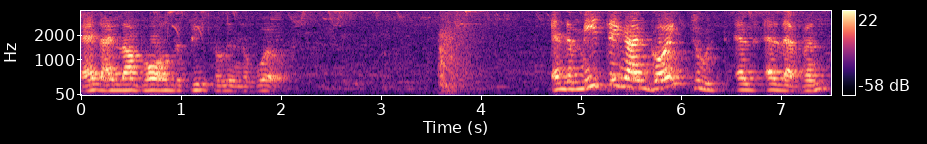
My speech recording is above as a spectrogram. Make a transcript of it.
And I love all the people in the world. And the meeting I'm going to at 11,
